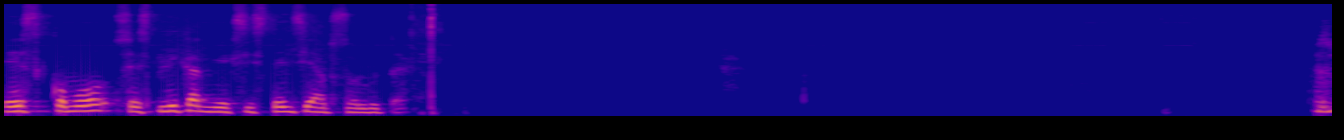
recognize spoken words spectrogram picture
es como se explica mi existencia absoluta. Pues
